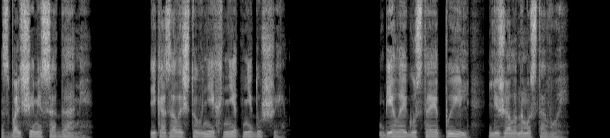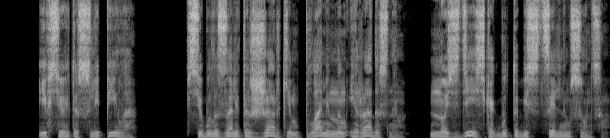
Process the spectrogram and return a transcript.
с большими садами, и казалось, что в них нет ни души. Белая густая пыль лежала на мостовой. И все это слепило, все было залито жарким, пламенным и радостным, но здесь как будто бесцельным солнцем.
